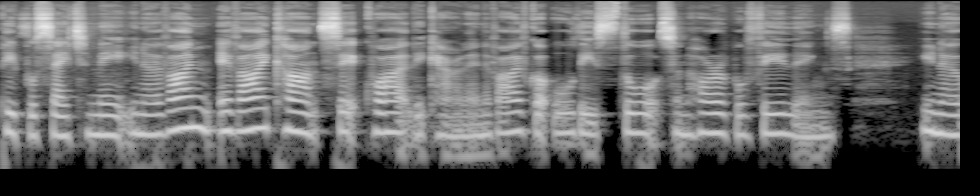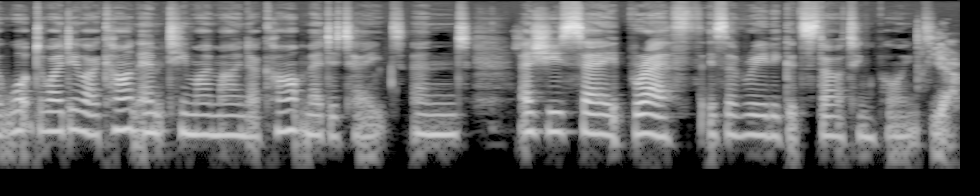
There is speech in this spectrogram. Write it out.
people say to me you know if i'm if i can't sit quietly carolyn if i've got all these thoughts and horrible feelings you know what do i do i can't empty my mind i can't meditate and as you say breath is a really good starting point yeah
